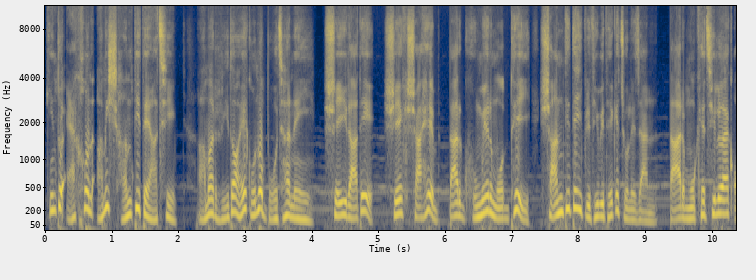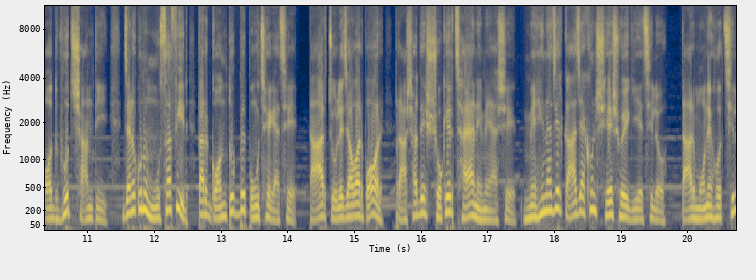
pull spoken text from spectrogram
কিন্তু এখন আমি শান্তিতে আছি। আমার হৃদয়ে কোনো বোঝা নেই। সেই রাতে শেখ সাহেব তার ঘুমের মধ্যেই শান্তিতেই পৃথিবী থেকে চলে যান। তার মুখে ছিল এক অদ্ভুত শান্তি, যেন কোনো মুসাফির তার গন্তব্যে পৌঁছে গেছে। তার চলে যাওয়ার পর প্রাসাদের শোকের ছায়া নেমে আসে। মেহনাজের কাজ এখন শেষ হয়ে গিয়েছিল। তার মনে হচ্ছিল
